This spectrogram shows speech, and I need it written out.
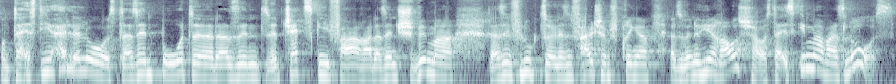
und da ist die Hölle los. Da sind Boote, da sind Jetski-Fahrer, da sind Schwimmer, da sind Flugzeuge, da sind Fallschirmspringer. Also wenn du hier rausschaust, da ist immer was los.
